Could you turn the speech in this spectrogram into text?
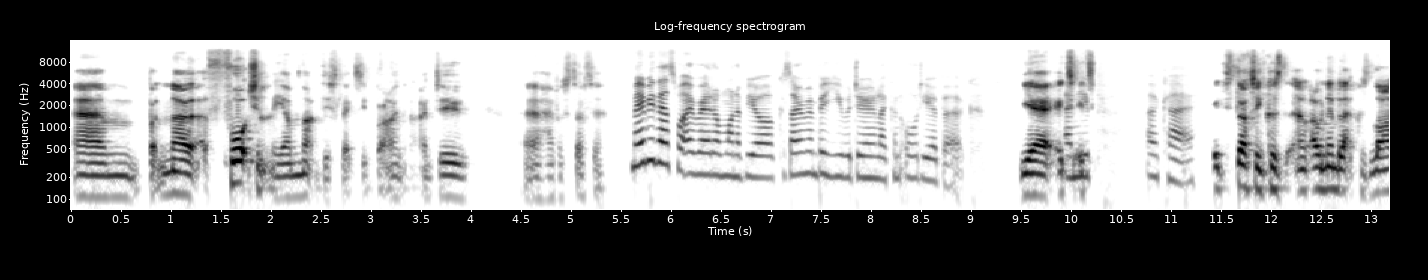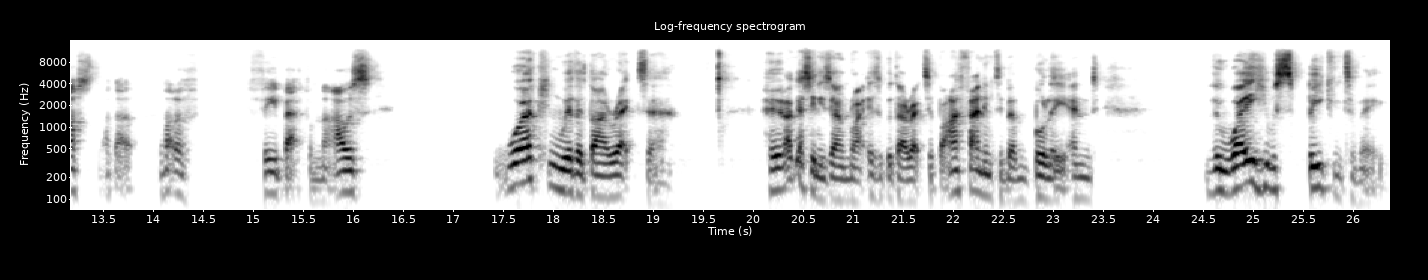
Um, but no, fortunately, I'm not dyslexic, but I, I do uh, have a stutter. Maybe that's what I read on one of your because I remember you were doing like an audiobook. Yeah, it's, it's okay. It's stuttering because I, I remember that because last I got a lot of feedback from that. I was working with a director who I guess in his own right is a good director, but I found him to be a bully. And the way he was speaking to me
